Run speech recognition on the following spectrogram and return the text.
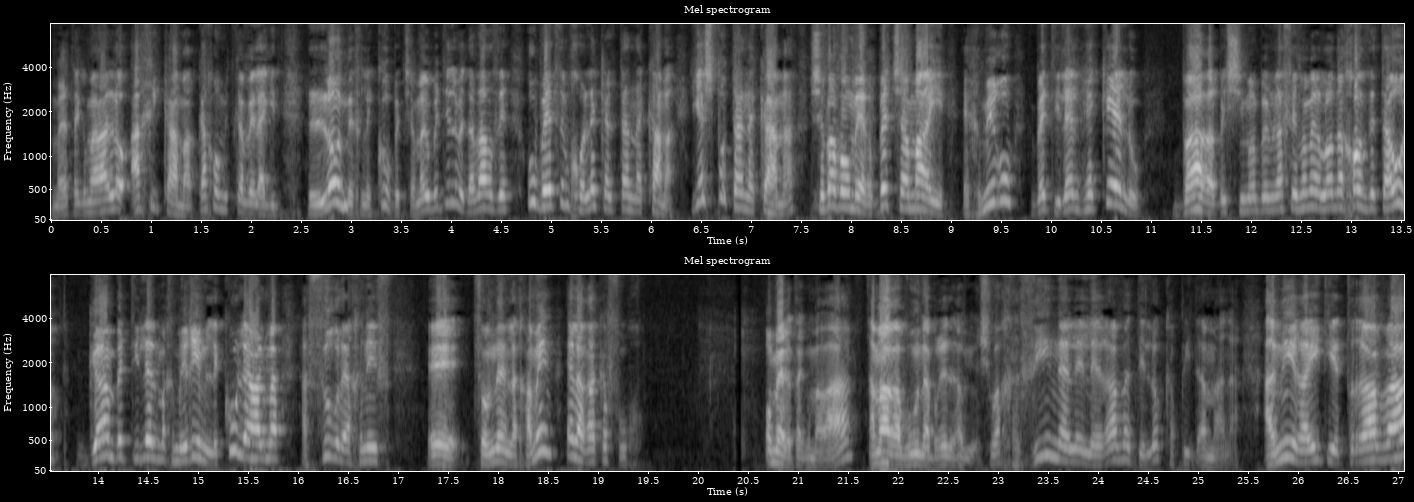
אומרת הגמרא לא, אחי קמא, ככה הוא מתכוון להגיד, לא נחלקו בית שמאי ובית הלל בדבר זה, הוא בעצם חולק על תנא קמא. יש פה תנא קמא, שבא ואומר, בית שמאי החמירו, בית הלל הקלו. בא רבי שמעון בן מנסיה ואומר, לא נכון, זה טעות, גם בית הלל מחמירים לכולי עלמא, אסור להכניס אה, צונן לחמין, אלא רק הפוך. אומרת הגמרא, אמר רב הונא ברד רב יהושע, חזינא לרבא דלא קפיד אמנה. אני ראיתי את רבא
